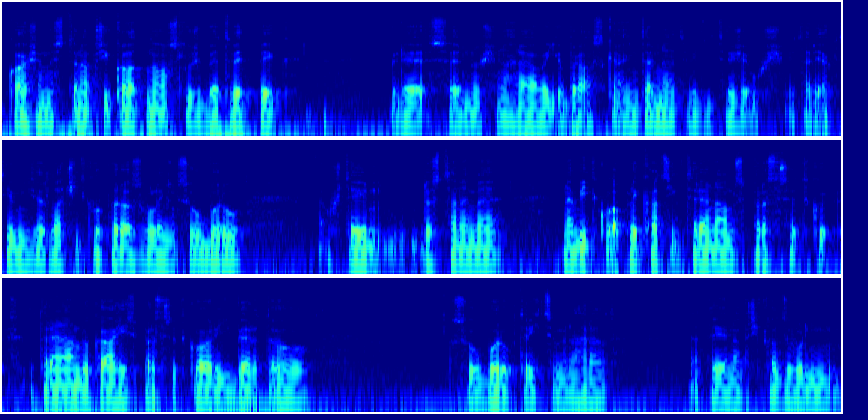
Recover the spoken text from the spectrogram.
Ukážeme si to například na službě TwitPic, kde se jednoduše nahrávají obrázky na internet. Vidíte, že už je tady aktivní to tlačítko pro zvolení souboru a už tady dostaneme nabídku aplikací, které nám, které nám dokáží zprostředkovat výběr toho souboru, který chceme nahrát. Já tady například zvolím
